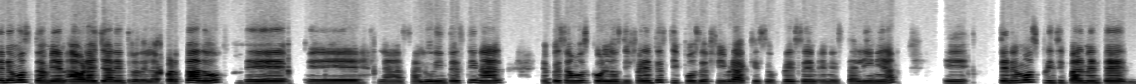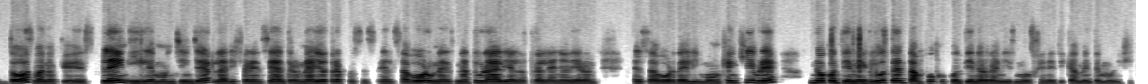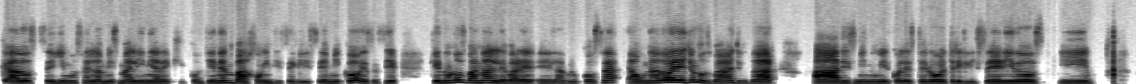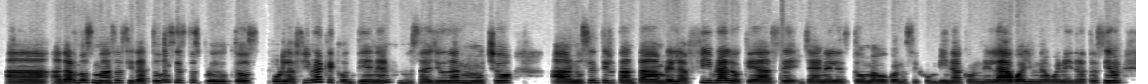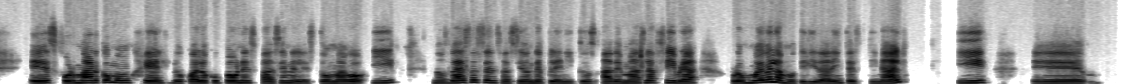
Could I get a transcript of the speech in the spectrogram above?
Tenemos también ahora ya dentro del apartado de eh, la salud intestinal, empezamos con los diferentes tipos de fibra que se ofrecen en esta línea. Eh, tenemos principalmente dos, bueno, que es plain y lemon ginger. La diferencia entre una y otra, pues es el sabor. Una es natural y a la otra le añadieron el sabor de limón jengibre. No contiene gluten, tampoco contiene organismos genéticamente modificados. Seguimos en la misma línea de que contienen bajo índice glicémico, es decir, que no nos van a elevar eh, eh, la glucosa. Aunado a ello, nos va a ayudar a disminuir colesterol, triglicéridos y a, a, darnos más saciedad. Todos estos productos, por la fibra que contienen, nos ayudan mucho a no sentir tanta hambre. La fibra lo que hace ya en el estómago cuando se combina con el agua y una buena hidratación es formar como un gel, lo cual ocupa un espacio en el estómago y nos da esa sensación de plenitud. Además, la fibra promueve la motilidad intestinal y, eh,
